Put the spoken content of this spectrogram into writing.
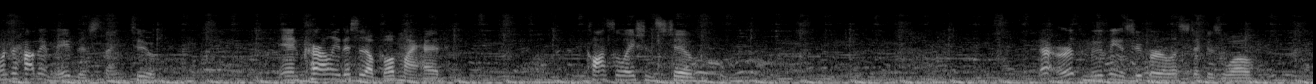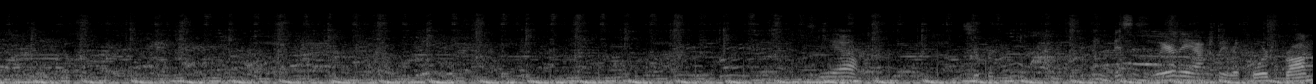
I wonder how they made this thing too. And currently this is above my head. Constellations too. That earth moving is super realistic as well. Yeah. Super cool. I think this is where they actually record from.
